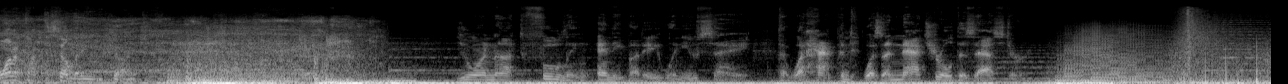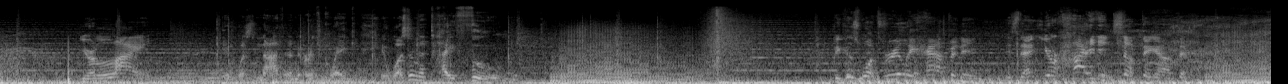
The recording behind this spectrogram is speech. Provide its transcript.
I want to talk to somebody in charge. You are not fooling anybody when you say that what happened was a natural disaster. You're lying. It was not an earthquake. It wasn't a typhoon. Because what's really happening is that you're hiding something out there.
